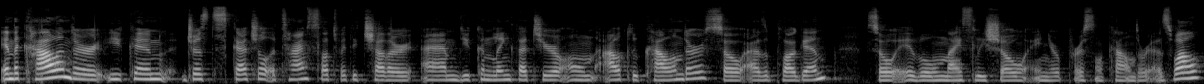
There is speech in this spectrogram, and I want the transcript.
In the calendar, you can just schedule a time slot with each other and you can link that to your own Outlook calendar, so as a plugin. So it will nicely show in your personal calendar as well.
